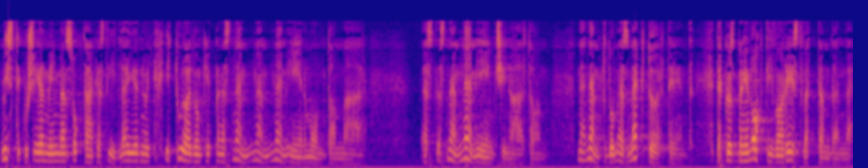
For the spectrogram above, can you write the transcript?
Misztikus élményben szokták ezt így leírni, hogy itt tulajdonképpen ezt nem, nem, nem én mondtam már. Ezt, ezt nem, nem én csináltam. Ne, nem tudom, ez megtörtént. De közben én aktívan részt vettem benne.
